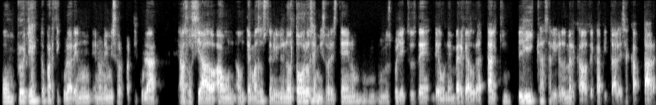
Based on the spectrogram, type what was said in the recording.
o un proyecto particular en un, emisor particular asociado a un, a un, tema sostenible. No todos los emisores tienen unos proyectos de, de, una envergadura tal que implica salir a los mercados de capitales a captar,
